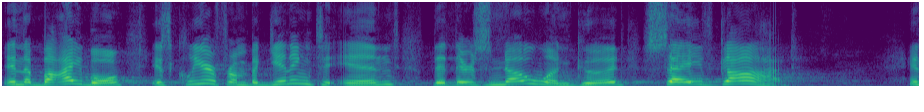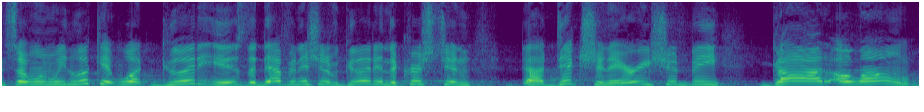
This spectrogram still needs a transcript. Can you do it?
In the Bible, it's clear from beginning to end that there's no one good save God. And so when we look at what good is, the definition of good in the Christian uh, dictionary should be God alone.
